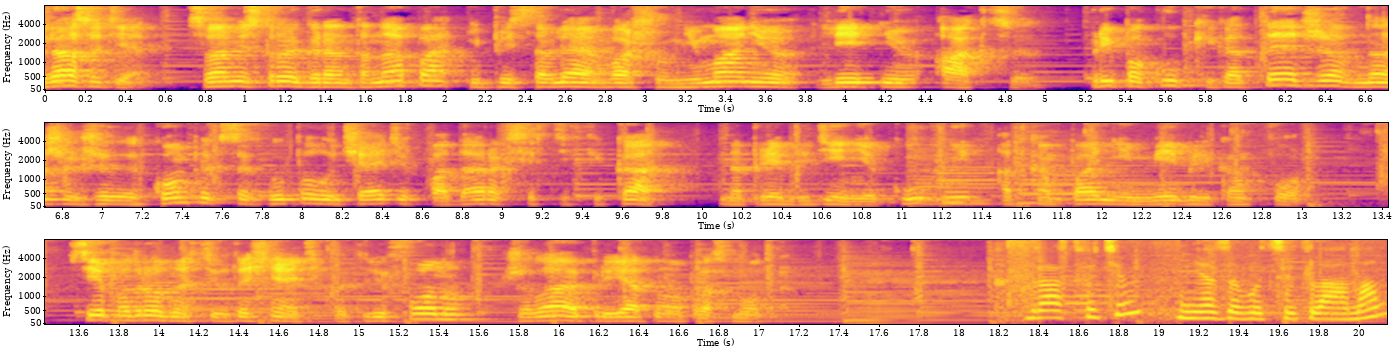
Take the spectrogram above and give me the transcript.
Здравствуйте! С вами Стройгарант Анапа и представляем вашему вниманию летнюю акцию. При покупке коттеджа в наших жилых комплексах вы получаете в подарок сертификат на приобретение кухни от компании Мебель Комфорт. Все подробности уточняйте по телефону. Желаю приятного просмотра. Здравствуйте, меня зовут Светлана.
